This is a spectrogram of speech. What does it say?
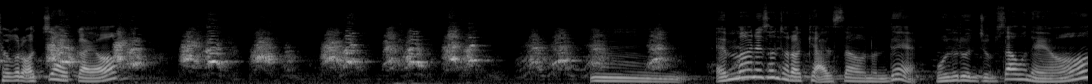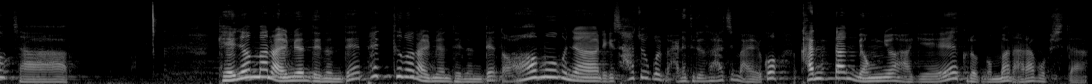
저걸 어찌할까요? 음, 웬만해선 저렇게 안 싸우는데 오늘은 좀 싸우네요. 자, 개념만 알면 되는데 팩트만 알면 되는데 너무 그냥 이렇게 사족을 많이 들여서 하지 말고 간단 명료하게 그런 것만 알아봅시다.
